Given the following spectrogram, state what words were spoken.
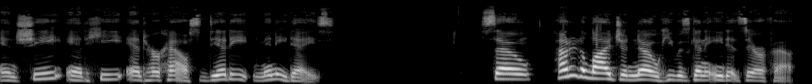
and she and he and her house did eat many days. So, how did Elijah know he was going to eat at Zarephath?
